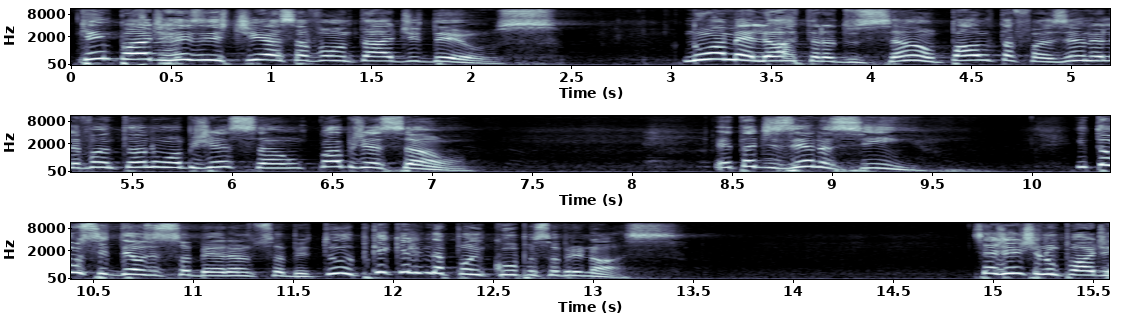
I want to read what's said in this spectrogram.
Quem pode resistir a essa vontade de Deus? Numa melhor tradução, Paulo está fazendo é levantando uma objeção. Qual objeção? Ele está dizendo assim: então, se Deus é soberano sobre tudo, por que, que ele ainda põe culpa sobre nós? Se a gente não pode.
